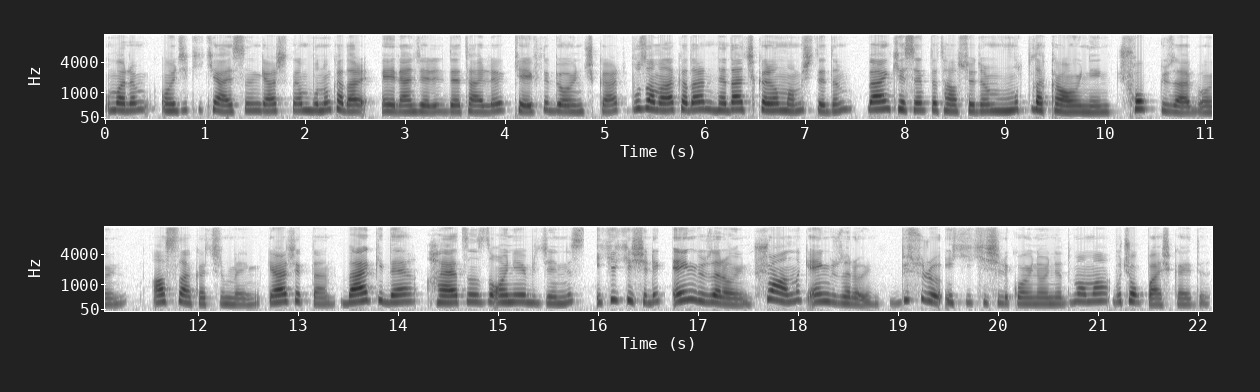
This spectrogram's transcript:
Umarım oyuncak hikayesinin gerçekten bunun kadar eğlenceli, detaylı, keyifli bir oyun çıkar. Bu zamana kadar neden çıkarılmamış dedim. Ben kesinlikle tavsiye ediyorum. Mutlaka oynayın. Çok güzel bir oyun. Asla kaçırmayın. Gerçekten. Belki de hayatınızda oynayabileceğiniz iki kişilik en güzel oyun. Şu anlık en güzel oyun. Bir sürü iki kişilik oyun oynadım ama bu çok başkaydı.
